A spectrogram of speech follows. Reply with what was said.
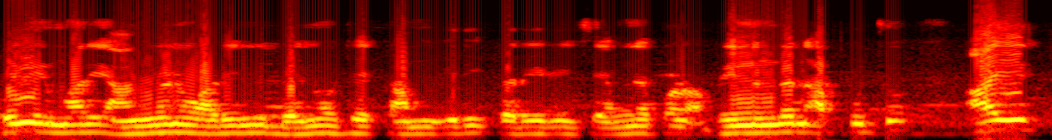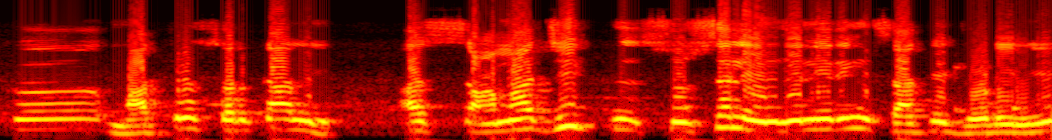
એવી અમારી આંગણવાડીની બહેનો જે કામગીરી કરી રહી છે, એમને પણ અભિનંદન આપું છું આ એક માત્ર સરકારની, આ સામાજિક સોશિયલ એન્જિનિયરિંગ સાથે જોડીને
